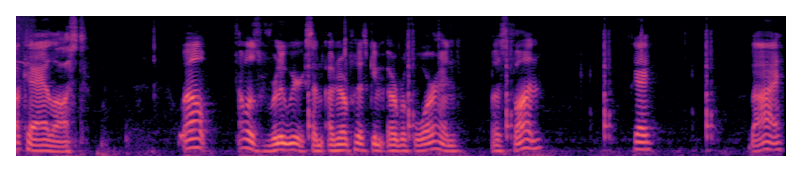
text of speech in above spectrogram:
Okay, I lost. Well, that was really weird because I've never played this game ever before, and it was fun. Okay, bye.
